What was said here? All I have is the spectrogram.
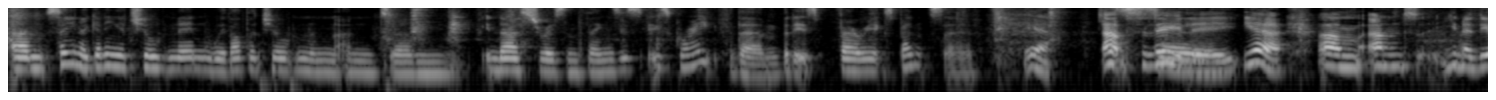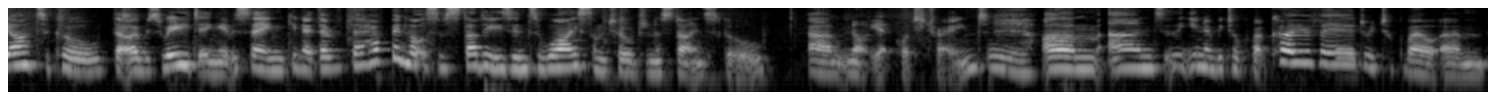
um, so you know getting your children in with other children and, and um, nurseries and things is, is great for them but it's very expensive Yeah. Absolutely, yeah. Um, and you know, the article that I was reading, it was saying, you know, there there have been lots of studies into why some children are starting school, um, not yet potty trained. Um, and you know, we talk about COVID, we talk about um,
